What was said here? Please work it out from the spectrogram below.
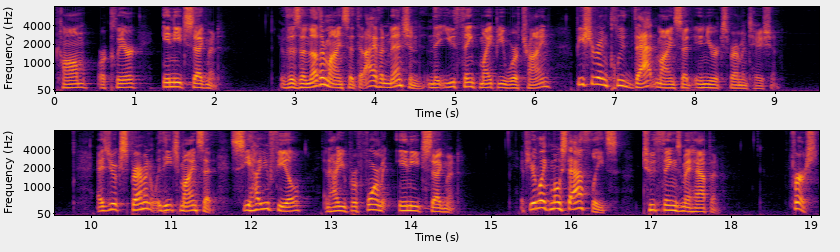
calm, or clear in each segment. If there's another mindset that I haven't mentioned and that you think might be worth trying, be sure to include that mindset in your experimentation. As you experiment with each mindset, see how you feel and how you perform in each segment. If you're like most athletes, two things may happen. First,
